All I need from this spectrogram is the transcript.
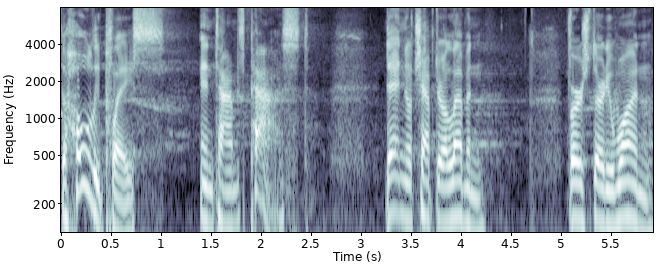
the holy place in times past. Daniel chapter 11, verse 31.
